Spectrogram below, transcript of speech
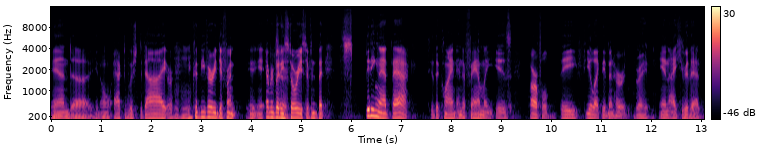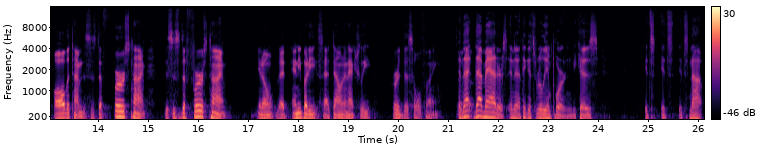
and uh, you know active wish to die, or it could be very different. Everybody's story is different, but spitting that back to the client and their family is powerful. They feel like they've been heard. Right. And I hear that all the time. This is the first time. This is the first time, you know, that anybody sat down and actually heard this whole thing. and that that matters and i think it's really important because it's it's it's not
